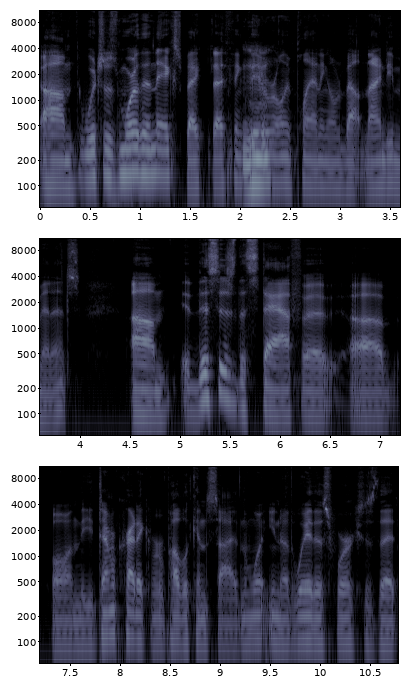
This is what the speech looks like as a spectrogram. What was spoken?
um, which was more than they expected. I think they were only planning on about 90 minutes. Um, this is the staff uh, uh, on the Democratic and Republican side, and what you know, the way this works is that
